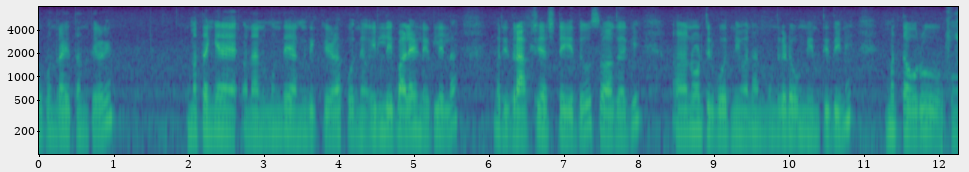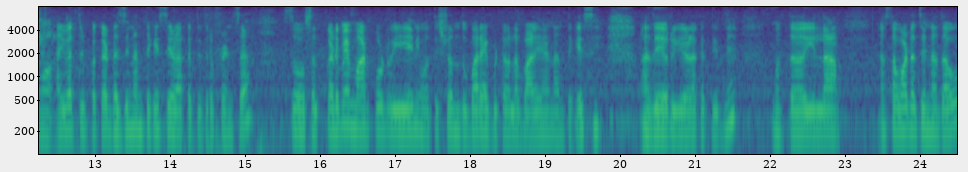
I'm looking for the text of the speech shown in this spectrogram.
ತೊಗೊಂಡ್ರಾಯ್ತು ಅಂತೇಳಿ ಮತ್ತು ಹಂಗೆ ನಾನು ಮುಂದೆ ಅಂಗಡಿ ಕೇಳಕ್ಕೆ ಹೋದ್ನೆ. ಇಲ್ಲಿ ಬಾಳೆಹಣ್ಣು ಇರಲಿಲ್ಲ, ಬರೀ ದ್ರಾಕ್ಷಿ ಅಷ್ಟೇ ಇದ್ದವು ಸೊ ಹಾಗಾಗಿ ನೋಡ್ತಿರ್ಬೋದು ನೀವು. ನಾನು ಮುಂದ್ಗಡೆ ಹೋಗಿ ನಿಂತಿದ್ದೀನಿ. ಮತ್ತು ಅವರು ಐವತ್ತು ರೂಪಾಯಿಗೆ ಡಜನ್ ತೆಗೆಸಿ ಹೇಳಕತ್ತಿದ್ರು ಫ್ರೆಂಡ್ಸ ಸೊ ಸ್ವಲ್ಪ ಕಡಿಮೆ ಮಾಡಿಕೊಡ್ರಿ. ಏನು ಇವತ್ತು ಇಷ್ಟೊಂದು ದುಬಾರಿ ಆಗಿಬಿಟ್ಟವಲ್ಲ ಬಾಳೆಹಣ್ಣು ಅಂತ ತೆಗೆಸಿ. ಅದೇ ಅವ್ರಿಗೆ ಹೇಳಕತ್ತಿದ್ನೆ. ಮತ್ತು, ಇಲ್ಲ, ಸವಾ ಡಜನ್ ಅದಾವು.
